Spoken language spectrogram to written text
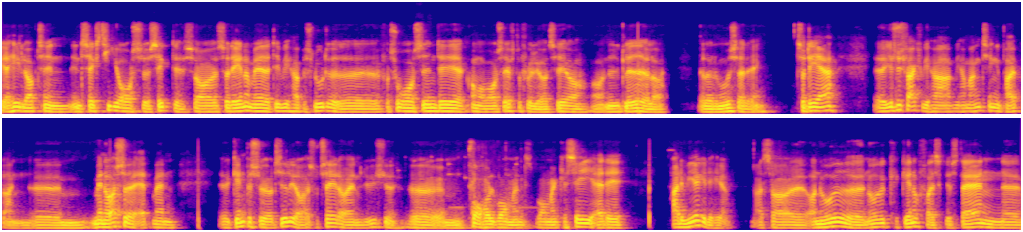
ja, helt op til en, en 6-10 års øh, sigte, så, så det ender med, at det vi har besluttet øh, for to år siden, det kommer vores efterfølgere til at, at nyde glæde, eller, eller det modsatte af. Så det er, øh, jeg synes faktisk, vi har, vi har mange ting i pipeline, øh, men også at man øh, genbesøger tidligere resultater og analyseforhold, øh, hvor, man, hvor man kan se, at det, har det virket det her? Altså, øh, og noget, øh, noget kan genopfriskes. Der er en, øh,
